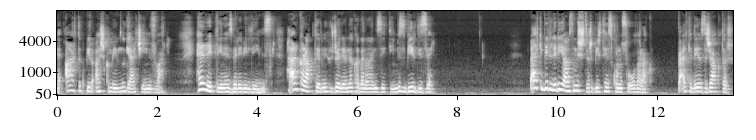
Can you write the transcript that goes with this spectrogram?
ve artık bir Aşkı Memnu gerçeğimiz var. Her repliğini ezbere bildiğimiz, her karakterini hücrelerine kadar analiz ettiğimiz bir dizi. Belki birileri yazmıştır bir tez konusu olarak. Belki de yazacaktır.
